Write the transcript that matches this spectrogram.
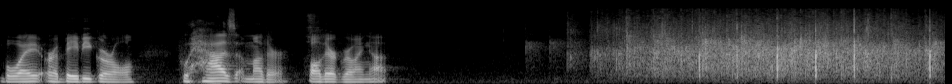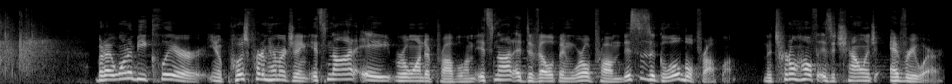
boy or a baby girl who has a mother while they're growing up. But I want to be clear, you know, postpartum hemorrhaging, it's not a Rwanda problem. It's not a developing world problem. This is a global problem. Maternal health is a challenge everywhere.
